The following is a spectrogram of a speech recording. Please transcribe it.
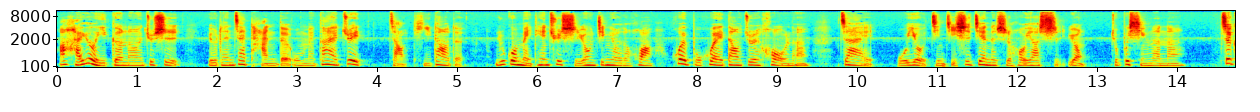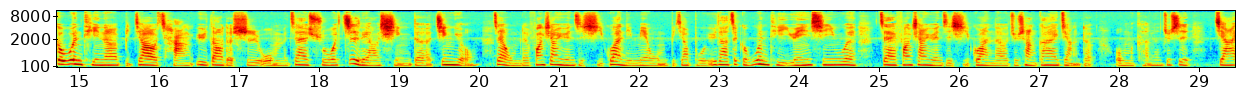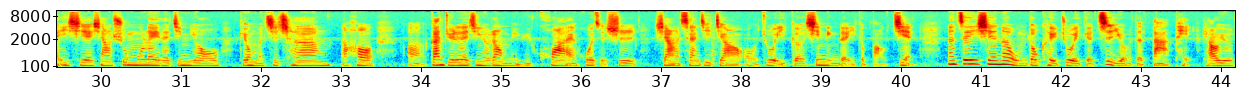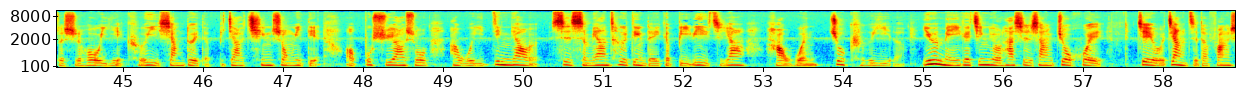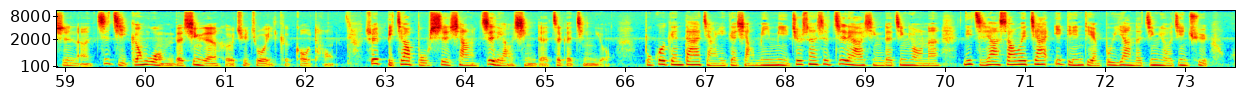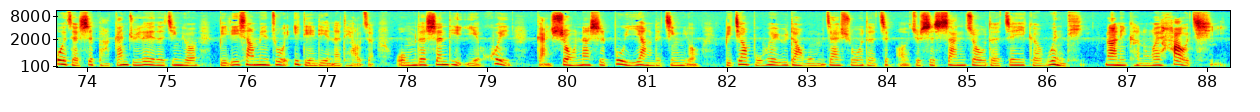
啊，还有一个呢，就是有人在谈的，我们刚才最早提到的，如果每天去使用精油的话，会不会到最后呢，在我有紧急事件的时候要使用就不行了呢？这个问题呢，比较常遇到的是我们在说治疗型的精油，在我们的芳香原子习惯里面，我们比较不会遇到这个问题。原因是因为在芳香原子习惯呢，就像刚才讲的，我们可能就是加一些像树木类的精油给我们支撑，然后。呃，柑橘类的精油让我们愉快，或者是像三鸡椒哦，做一个心灵的一个保健。那这一些呢，我们都可以做一个自由的搭配。调油的时候也可以相对的比较轻松一点哦，不需要说啊，我一定要是什么样特定的一个比例，只要好闻就可以了。因为每一个精油，它事实上就会。借由这样子的方式呢，自己跟我们的杏仁核去做一个沟通，所以比较不是像治疗型的这个精油。不过跟大家讲一个小秘密，就算是治疗型的精油呢，你只要稍微加一点点不一样的精油进去，或者是把柑橘类的精油比例上面做一点点的调整，我们的身体也会感受那是不一样的精油，比较不会遇到我们在说的这呃就是三周的这一个问题。那你可能会好奇，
